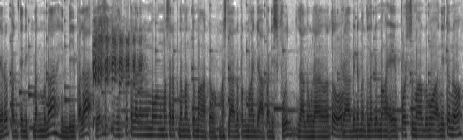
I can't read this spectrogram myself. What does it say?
Pero pag tinikman mo na, hindi pala. Pero sa tingin ko talagang mukhang masarap naman to mga to. Mas lalo pag mga Japanese food, lalong lalo na to. Grabe naman talaga yung mga efforts sa mga gumawa nito, no?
